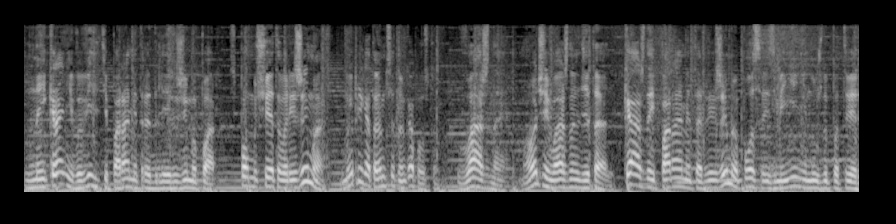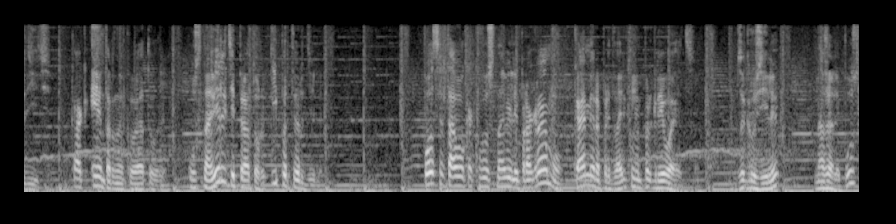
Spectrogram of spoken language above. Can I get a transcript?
На экране вы видите параметры для режима пар. С помощью этого режима мы приготовим цветную капусту. Важная, очень важная деталь. Каждый параметр режима после изменений нужно подтвердить, как Enter на клавиатуре. Установили температуру и подтвердили. После того, как вы установили программу, камера предварительно прогревается. Загрузили, нажали пуск.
